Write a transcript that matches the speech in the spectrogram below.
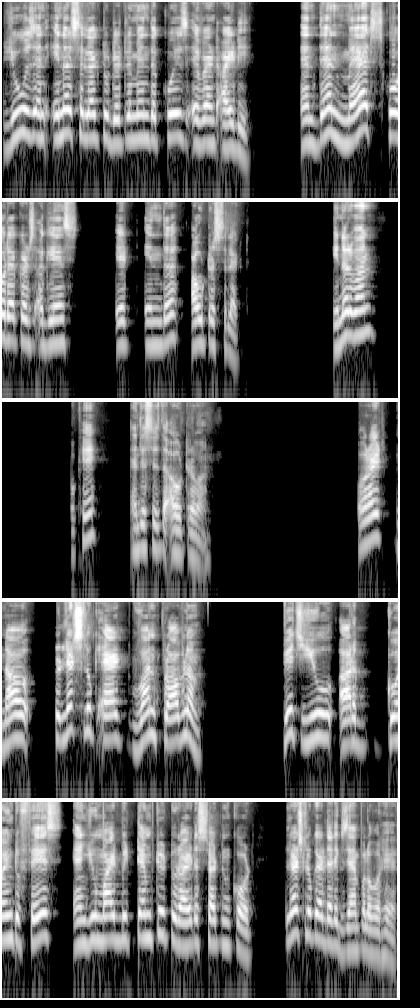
use an inner select to determine the quiz event id and then match score records against it in the outer select. Inner one okay and this is the outer one all right. Now let's look at one problem which you are going to face and you might be tempted to write a certain code. Let's look at that example over here.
